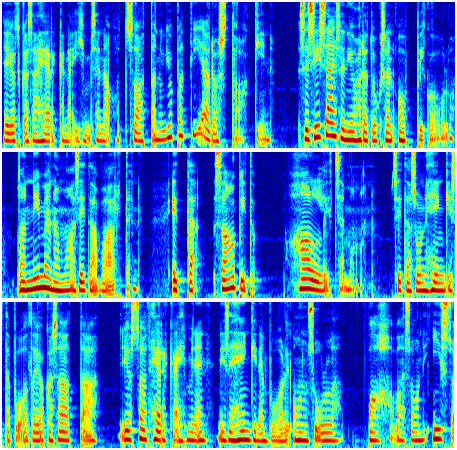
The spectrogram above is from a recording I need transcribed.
ja jotka sä herkkänä ihmisenä oot saattanut jopa tiedostaakin – se sisäisen johdatuksen oppikoulu on nimenomaan sitä varten, että sä opit hallitsemaan sitä sun henkistä puolta, joka saattaa, jos sä oot herkkä ihminen, niin se henkinen puoli on sulla vahva, se on iso,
